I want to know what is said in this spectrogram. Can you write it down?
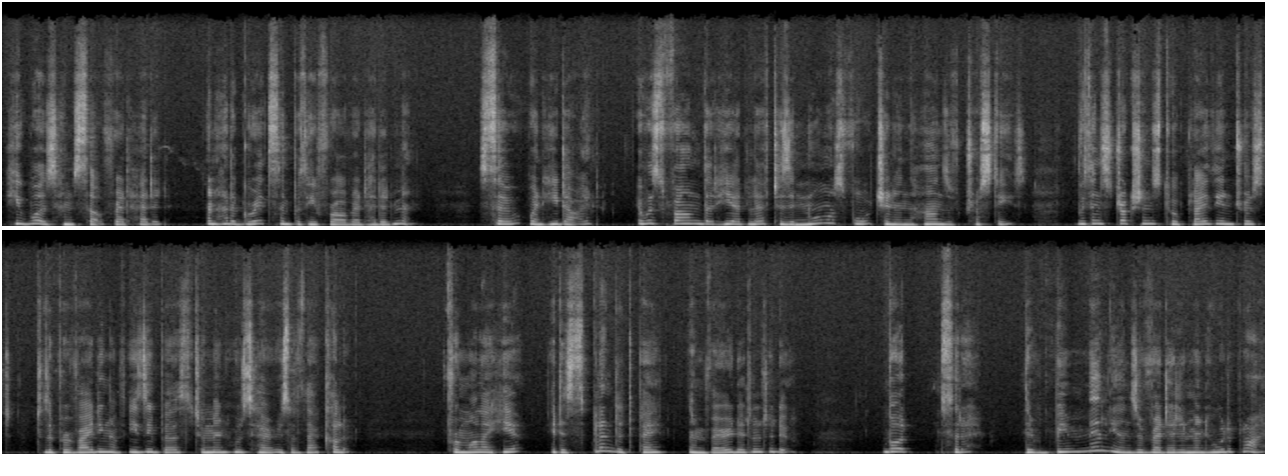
He was himself red-headed, and had a great sympathy for all red-headed men. So, when he died, it was found that he had left his enormous fortune in the hands of trustees, with instructions to apply the interest to the providing of easy berths to men whose hair is of that color. From all I hear, it is splendid pay and very little to do. But, said I, there would be millions of red-headed men who would apply.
